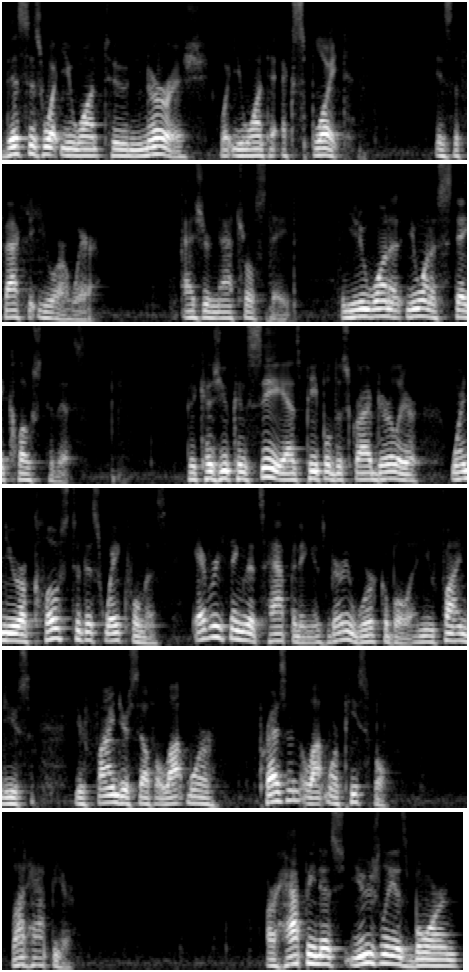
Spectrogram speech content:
This is what you want to nourish, what you want to exploit, is the fact that you are aware as your natural state. And you want to, you want to stay close to this. Because you can see, as people described earlier, when you are close to this wakefulness, everything that's happening is very workable, and you find, you, you find yourself a lot more present, a lot more peaceful, a lot happier. Our happiness usually is born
